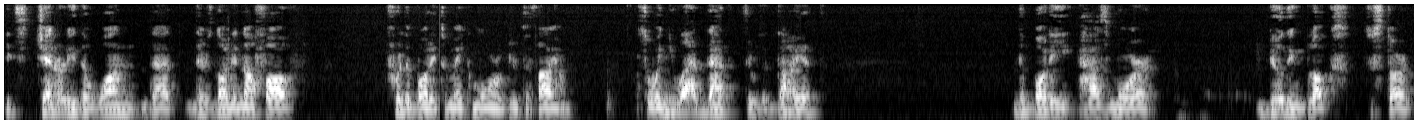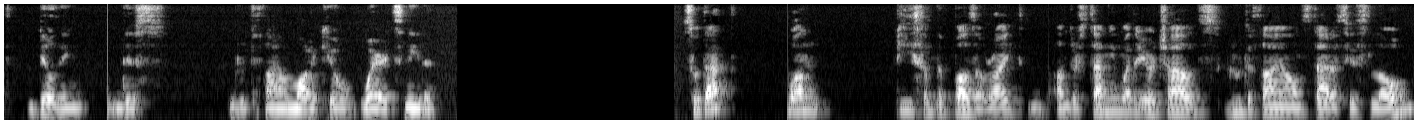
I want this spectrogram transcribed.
it's generally the one that there's not enough of for the body to make more glutathione. So when you add that through the diet, the body has more building blocks to start building this glutathione molecule where it's needed. So that one piece of the puzzle, right? Understanding whether your child's glutathione status is low,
